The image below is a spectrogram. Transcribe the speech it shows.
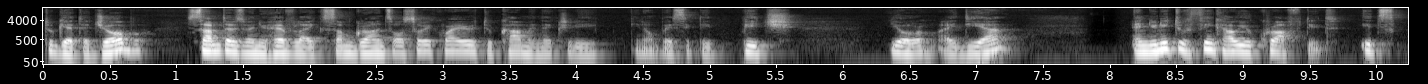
to get a job. Sometimes when you have like some grants also require you to come and actually, you know, basically pitch your idea. And you need to think how you craft it. It's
